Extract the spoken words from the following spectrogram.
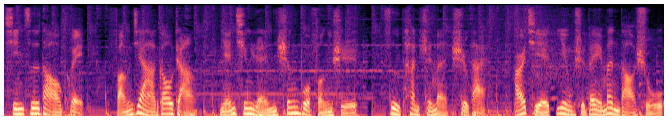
薪资倒退，房价高涨，年轻人生不逢时，自叹是闷世代，而且硬是被闷到熟。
